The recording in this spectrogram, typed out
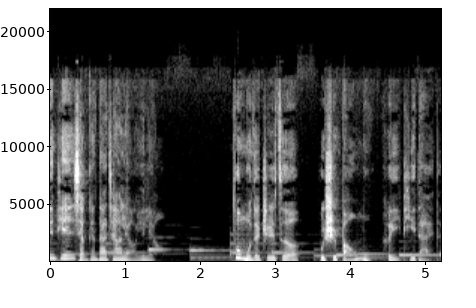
今天想跟大家聊一聊，父母的职责不是保姆可以替代的。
